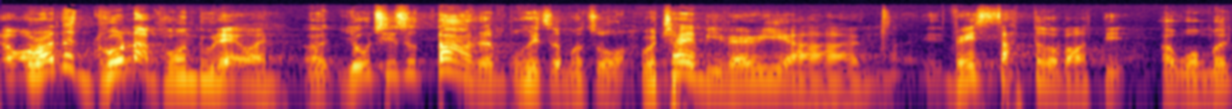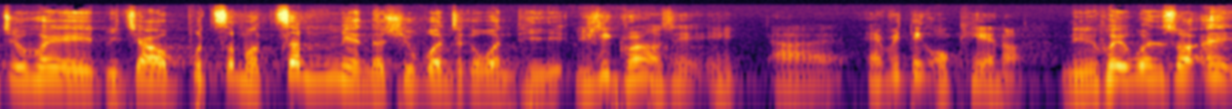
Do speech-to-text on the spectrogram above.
Especially,，or rather, grown-ups won't do that one. 呃，尤其是大人不会这么做， We'll try to be very, uh, very subtle about it. 啊，我们就会比较不这么正面的去问这个问题。 Usually, grown-ups say, hey, uh, everything okay or not? 你会问说，哎，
